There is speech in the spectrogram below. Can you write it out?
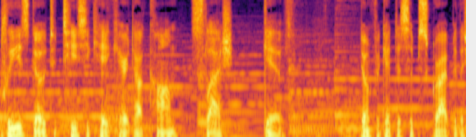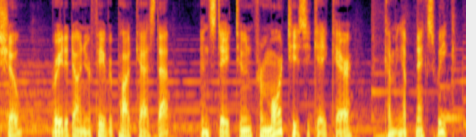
please go to tckcare.com/give. Don't forget to subscribe to the show, rate it on your favorite podcast app, and stay tuned for more TCK Care coming up next week.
